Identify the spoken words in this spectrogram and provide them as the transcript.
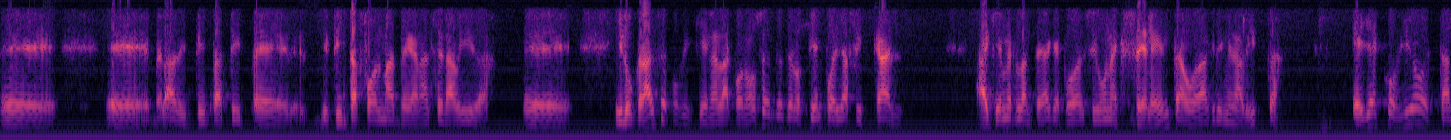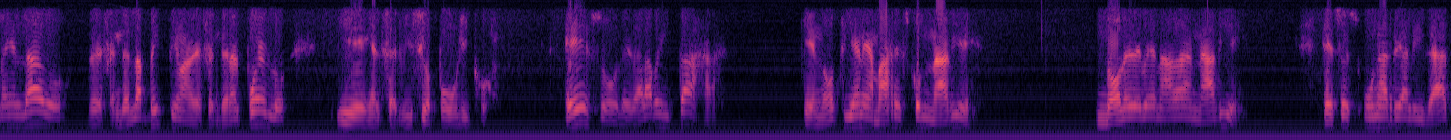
eh, eh, ¿verdad? Distintas, eh, distintas formas de ganarse la vida eh, y lucrarse, porque quienes la conocen desde los tiempos de ella fiscal, hay quien me plantea que puede haber sido una excelente abogada criminalista. Ella escogió estar en el lado de defender las víctimas, de defender al pueblo y en el servicio público. Eso le da la ventaja que no tiene amarres con nadie, no le debe nada a nadie. Eso es una realidad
